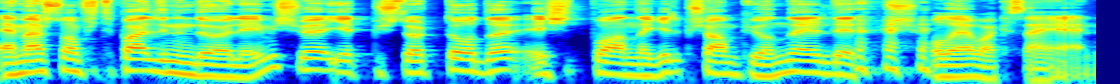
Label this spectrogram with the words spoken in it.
Emerson Fittipaldi'nin de öyleymiş ve 74'te o da eşit puanla gelip şampiyonluğu elde etmiş. Olaya bak sen yani.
